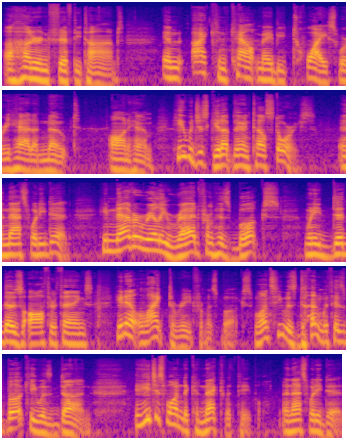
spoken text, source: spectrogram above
150 times, and I can count maybe twice where he had a note on him. He would just get up there and tell stories, and that's what he did. He never really read from his books when he did those author things, he didn't like to read from his books. Once he was done with his book, he was done. He just wanted to connect with people, and that's what he did.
